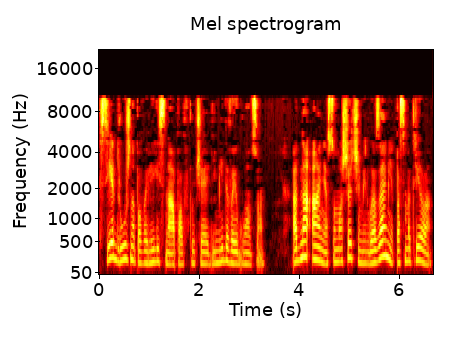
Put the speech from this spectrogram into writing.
Все дружно повалились на пол, включая Демидова и Гонзу. Одна Аня сумасшедшими глазами посмотрела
